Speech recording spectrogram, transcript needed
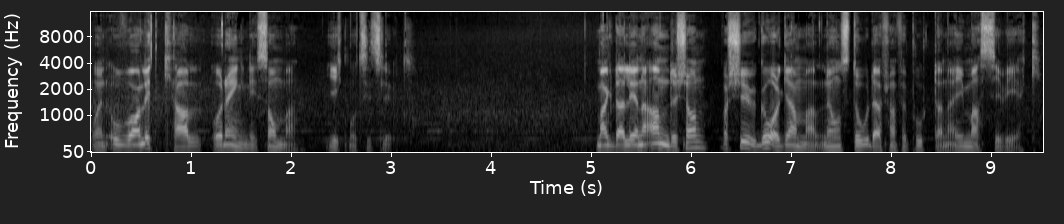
och en ovanligt kall och regnig sommar gick mot sitt slut. Magdalena Andersson var 20 år gammal när hon stod där framför portarna i massiv ek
